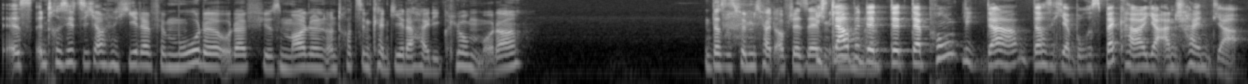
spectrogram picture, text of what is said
es interessiert sich auch nicht jeder für Mode oder fürs Modeln und trotzdem kennt jeder Heidi Klum, oder? Und das ist für mich halt auf derselben Ich glaube, der, Ebene. der, der Punkt liegt da, dass ich ja Boris Becker ja anscheinend ja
